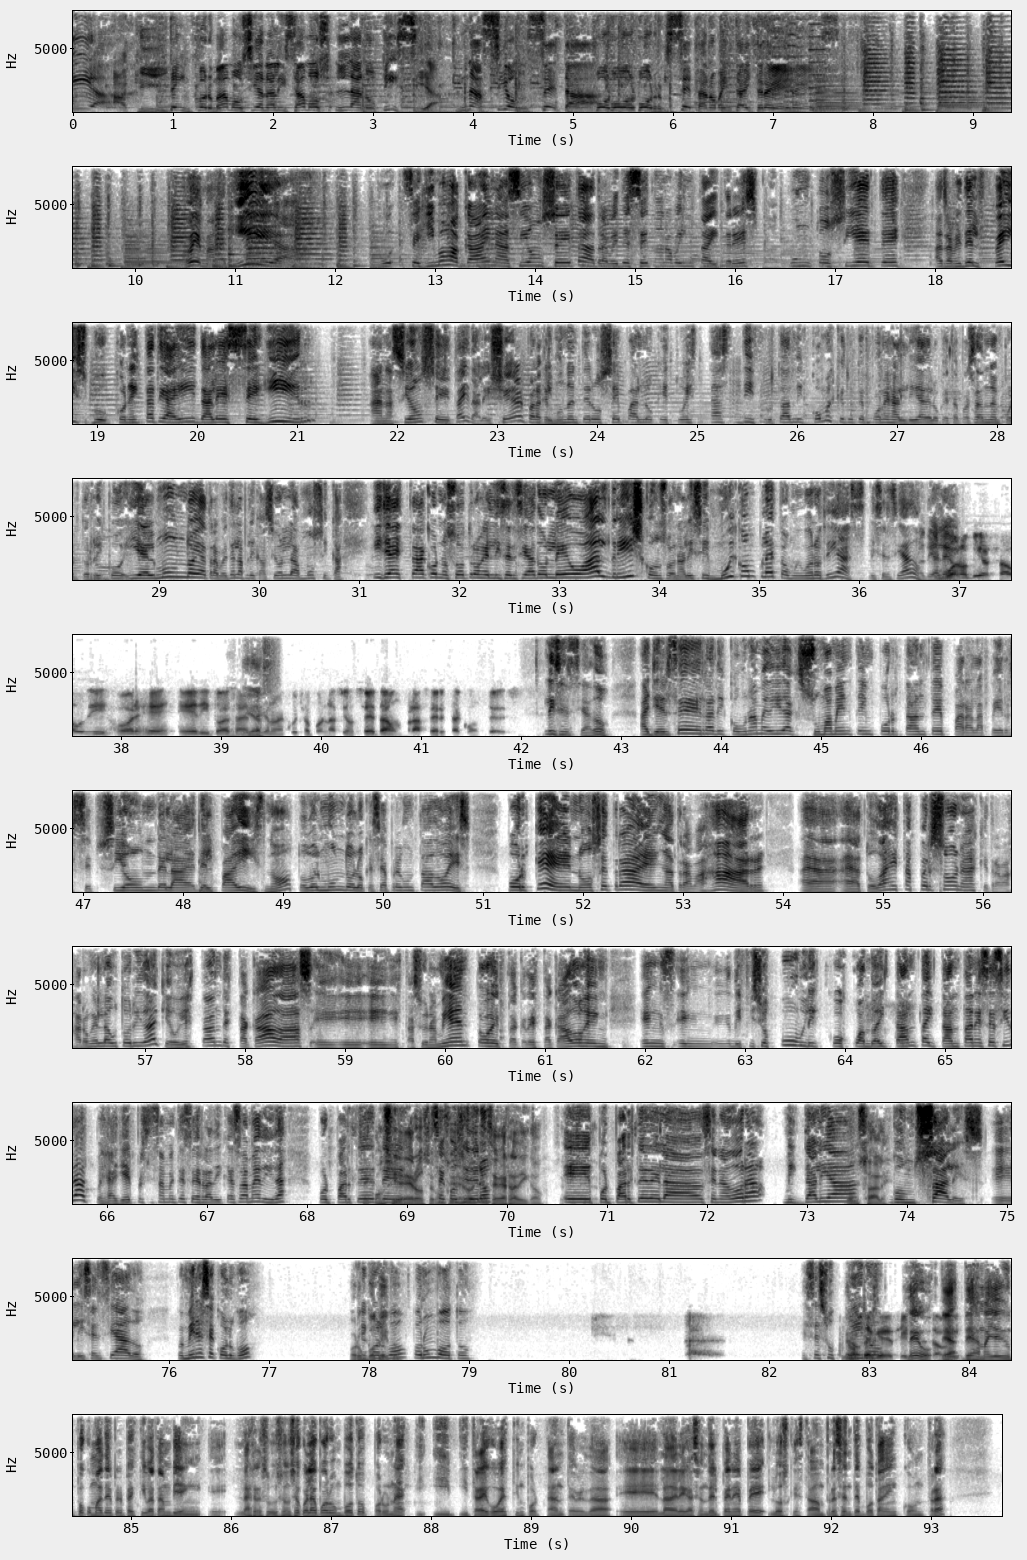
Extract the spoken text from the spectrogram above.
Aquí te informamos y analizamos la noticia. Nación Z por, por, por Z93. ¡Ave María! Seguimos acá en Nación Z a través de Z93.7, a través del Facebook. Conéctate ahí, dale seguir a Nación Z y dale share para que el mundo entero sepa lo que tú estás disfrutando y cómo es que tú te pones al día de lo que está pasando en Puerto Rico y el mundo y a través de la aplicación La Música. Y ya está con nosotros el licenciado Leo Aldrich con su análisis muy completo. Muy buenos días, licenciado. Buenos días, Saudi, Jorge, Eddie, toda esa Buenos gente días. que nos escucha por Nación Z. Un placer estar con ustedes. Licenciado, ayer se radicó una medida sumamente importante para la percepción de la, del país, ¿no? Todo el mundo lo que se ha preguntado es, ¿por qué no se traen a trabajar a, a todas estas personas que trabajaron en la autoridad, que hoy están destacadas eh, eh, en estacionamientos, esta- destacados en, en- en edificios públicos, cuando hay tanta y tanta necesidad? Pues ayer precisamente se radica esa medida por parte Se de... consideró, se, consideró, ya se había radicado. Se Eh, consideró. por parte de la senadora Migdalia González. González, eh, licenciado. Pues mire, se colgó. por un se colgó por un voto. Ese No suspiro. sé qué decir. Leo, déjame añadir un poco más de perspectiva también. Eh, la resolución se cuela por un voto por una, y, y- y traigo esto importante, ¿verdad? Eh, la delegación del PNP, los que estaban presentes votan en contra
